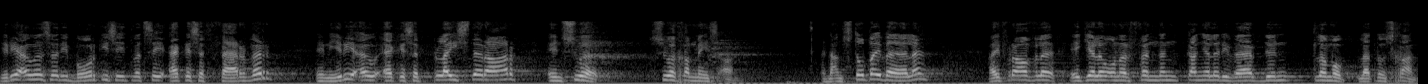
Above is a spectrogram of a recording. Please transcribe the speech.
Hierdie ouens wat die bordjies het wat sê ek is 'n verwer en hierdie ou ek is 'n pleisteraar en so so gaan mense aan. En dan stop hy by hulle Hy vra vir hulle, "Het julle ondervinding? Kan julle die werk doen? Klim op, laat ons gaan."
